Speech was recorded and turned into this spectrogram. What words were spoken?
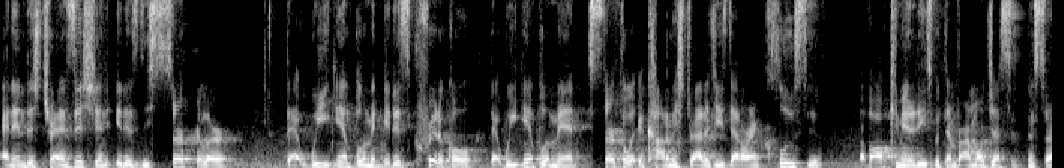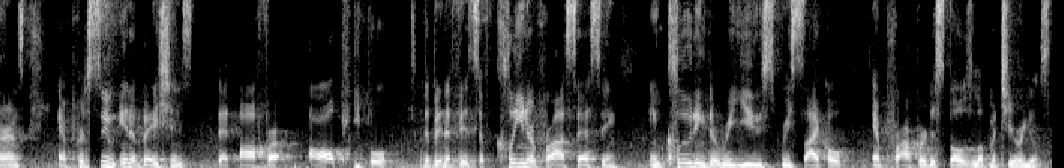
And in this transition, it is the circular that we implement, it is critical that we implement circular economy strategies that are inclusive of all communities with environmental justice concerns and pursue innovations that offer all people the benefits of cleaner processing, including the reuse, recycle, and proper disposal of materials.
